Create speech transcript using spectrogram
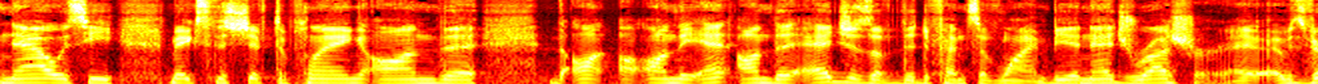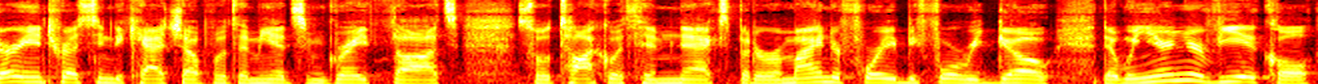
now as he makes the shift to playing on the on, the on the edges of the defensive line, be an edge rusher. It was very interesting to catch up with him. He had some great thoughts, so we'll talk with him next. But a reminder for you before we go that when you're in your vehicle,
